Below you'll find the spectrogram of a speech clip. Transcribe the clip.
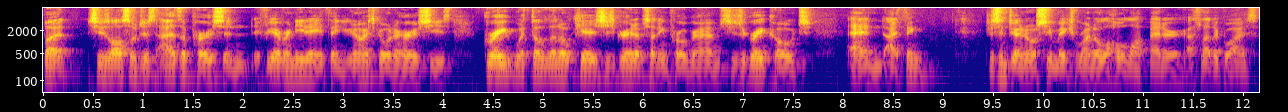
but she's also just as a person. If you ever need anything, you can always go to her. She's great with the little kids. She's great at setting programs. She's a great coach, and I think just in general, she makes Rundle a whole lot better athletic wise.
